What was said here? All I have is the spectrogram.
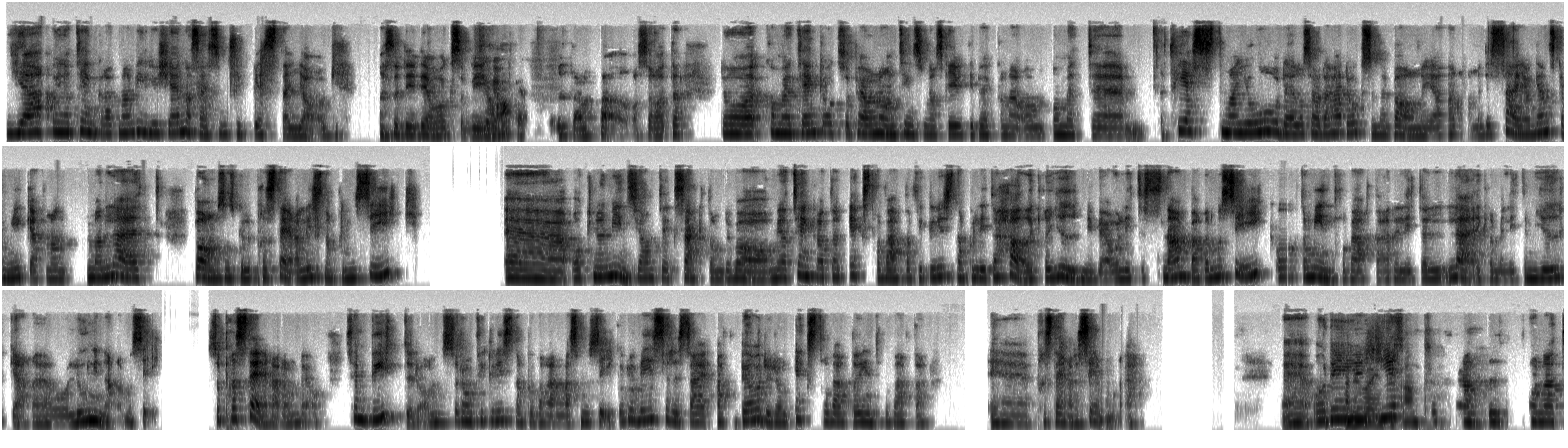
Ja, och jag tänker att man vill ju känna sig som sitt bästa jag. Alltså det är då också vi Ja. utanför. Och så. Då, då kommer jag att tänka också på någonting som jag skrivit i böckerna om, om ett eh, test man gjorde eller så. Det hade också med barn att göra. Men det säger ganska mycket att man, man lät barn som skulle prestera lyssna på musik. Eh, och nu minns jag inte exakt om det var, men jag tänker att den extroverta fick lyssna på lite högre ljudnivå och lite snabbare musik och de introverta hade lite lägre med lite mjukare och lugnare musik. Så presterade de då. Sen bytte de så de fick lyssna på varandras musik och då visade det sig att både de extroverta och introverta eh, presterade sämre. Eh, och det är Ja, det ju jätteintressant utifrån att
